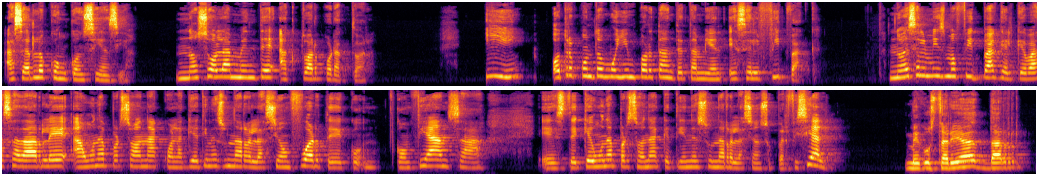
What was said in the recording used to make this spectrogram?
hacerlo con conciencia, no solamente actuar por actuar. Y otro punto muy importante también es el feedback. No es el mismo feedback el que vas a darle a una persona con la que ya tienes una relación fuerte, con confianza, este, que una persona que tienes una relación superficial. Me gustaría dar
